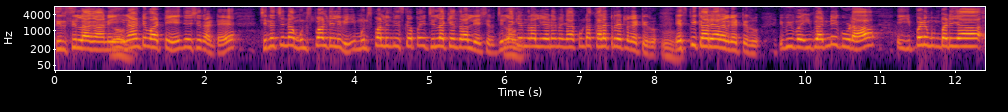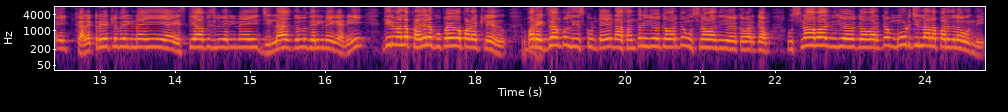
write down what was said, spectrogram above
సిరిసిల్ల కానీ ఇలాంటి వాటిని ఏం చేసిరంటే చిన్న చిన్న మున్సిపాలిటీలు ఇవి మున్సిపాలిటీలు తీసుకుపోయి జిల్లా కేంద్రాలు చేసిరు జిల్లా కేంద్రాలు చేయడమే కాకుండా కలెక్టరేట్లు కట్టిర్రు ఎస్పీ కార్యాలయాలు కట్టిర్రు. ఇవి ఇవన్నీ కూడా ఇబ్బడి ముంబడిగా ఈ కలెక్టరేట్లు పెరిగినాయి ఎస్పీ ఆఫీసులు పెరిగినాయి జిల్లాలు పెరిగినాయి కానీ దీనివల్ల ప్రజలకు ఉపయోగపడట్లేదు. ఫర్ ఎగ్జాంపుల్ తీసుకుంటే నా సొంత నియోజకవర్గం ఉస్నాబాద్ నియోజకవర్గం. ఉస్నాబాద్ నియోజకవర్గం మూడు జిల్లాల పరిధిలో ఉంది.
